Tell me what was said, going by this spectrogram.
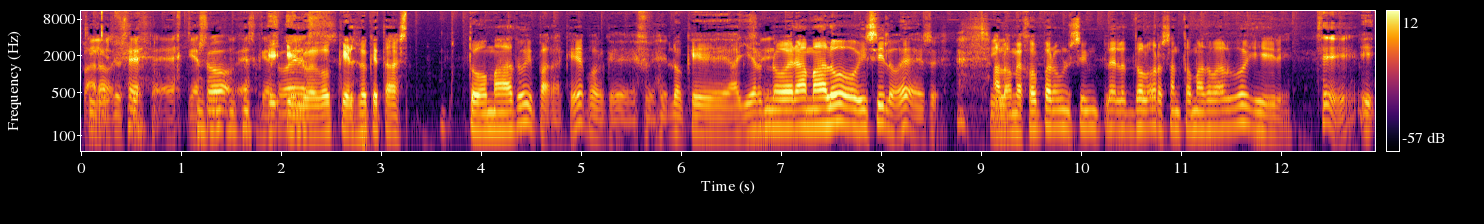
Claro, sí, eso es que eso, es que Y, eso y es- luego, ¿qué es lo que te has tomado y para qué? Porque lo que ayer no era malo, hoy sí lo es. Sí. A lo mejor por un simple dolor se han tomado algo y, Sí, y,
